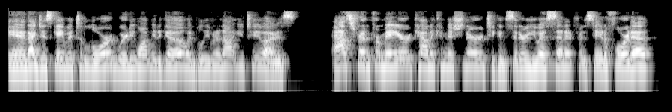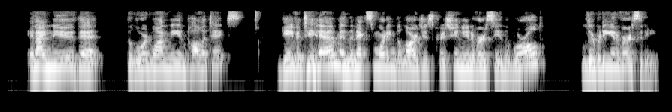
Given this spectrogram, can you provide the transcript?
And I just gave it to the Lord. Where do you want me to go? And believe it or not, you two, I was asked run for mayor, county commissioner to consider U.S. Senate for the state of Florida. And I knew that the Lord wanted me in politics, gave it to him. And the next morning, the largest Christian university in the world, Liberty University,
